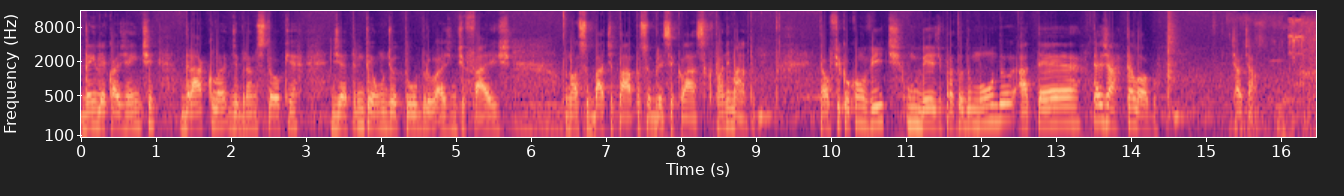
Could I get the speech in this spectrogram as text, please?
Vem ler com a gente Drácula de Bram Stoker, dia 31 de outubro a gente faz o nosso bate-papo sobre esse clássico. Tô animado. Então fica o convite, um beijo para todo mundo, até até já, até logo. Tchau, tchau.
